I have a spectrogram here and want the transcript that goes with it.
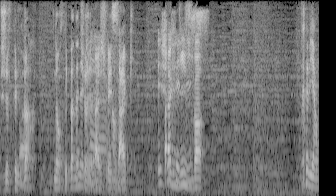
Je fais Ah. 20. Non, c'est pas Pas naturel. naturel. bah, je fais Ah. 5. Et je fais 10, 10. 20. Très bien.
